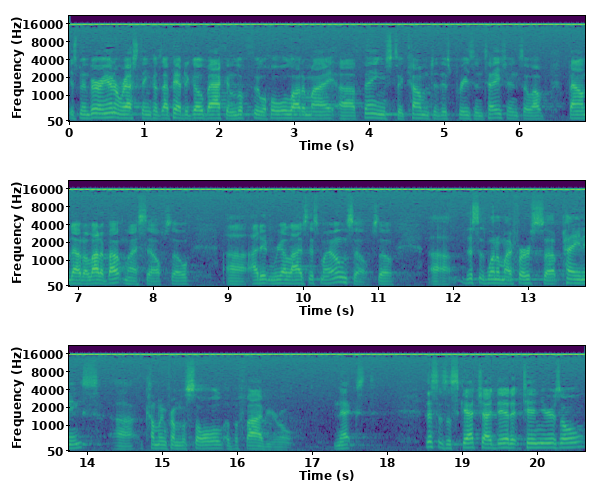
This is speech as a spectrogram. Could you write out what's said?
it's been very interesting because I've had to go back and look through a whole lot of my uh, things to come to this presentation. So I've found out a lot about myself. So uh, I didn't realize this my own self. So uh, this is one of my first uh, paintings uh, coming from the soul of a five-year-old. Next. This is a sketch I did at 10 years old.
